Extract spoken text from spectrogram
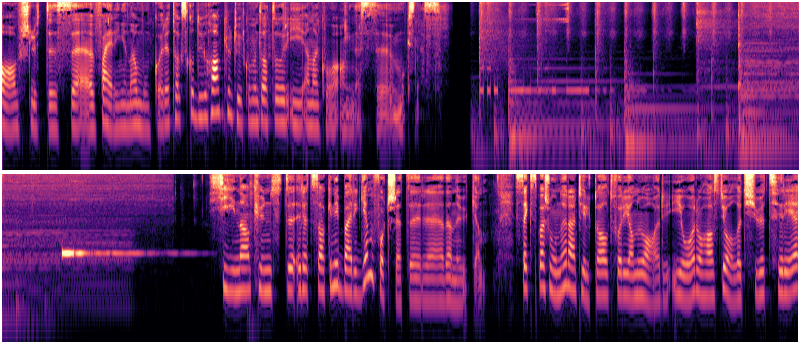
avsluttes eh, feiringen av Munch-året. Takk skal du ha, kulturkommentator i NRK Agnes Moxnes. Kina-kunstrettssaken i Bergen fortsetter eh, denne uken. Seks personer er tiltalt for januar i år å ha stjålet 23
